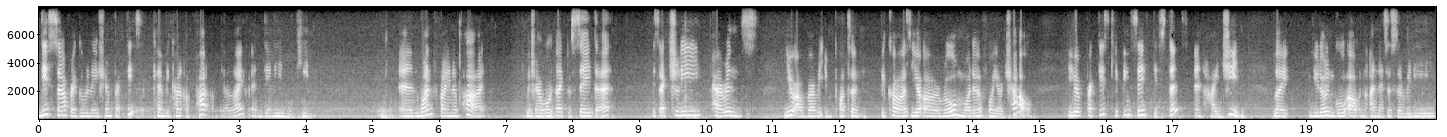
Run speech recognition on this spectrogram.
this self-regulation practice can become a part of their life and daily routine. And one final part which I would like to say that it's actually parents. You are very important because you are a role model for your child. If you practice keeping safe distance and hygiene, like you don't go out unnecessarily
